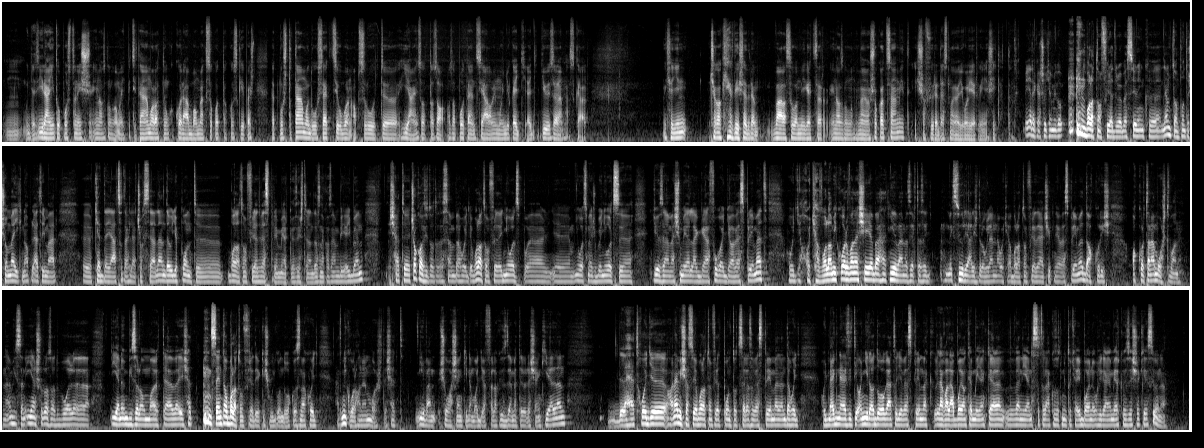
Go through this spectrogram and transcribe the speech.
Mm, ugye az irányító poszton is én azt gondolom, hogy egy picit elmaradtunk a korábban megszokottakhoz képest. Tehát most a támadó szekcióban abszolút uh, hiányzott az a, az a potenciál, ami mondjuk egy, egy győzelemhez kell. Úgyhogy én csak a kérdésedre válaszolva még egyszer, én azt gondolom, hogy nagyon sokat számít, és a Füred ezt nagyon jól érvényesítette. Érdekes, hogyha még a Balatonfüredről beszélünk, nem tudom pontosan melyik nap, lehet, hogy már kedden játszották, lehet csak szerdán, de ugye pont Balatonfüred Veszprém mérkőzést rendeznek az NBA-ben, és hát csak az jutott az eszembe, hogy Balatonfüred egy 8, 8 meccsből 8 győzelmes mérleggel fogadja a Veszprémet, hogy hogyha valamikor van esélye, bár hát nyilván azért ez egy még szürreális dolog lenne, hogyha a Balatonfüred elcsípni a Veszprémet, de akkor is akkor talán most van, nem? Hiszen ilyen sorozatból, ilyen önbizalommal telve, és hát szerintem a Balatonfüredék is úgy gondolkoznak, hogy hát mikor, ha nem most, és hát nyilván soha senki nem adja fel a küzdelmet előre senki ellen. Lehet, hogy ha nem is az, hogy a Balatonfüred pontot szerez a Veszprém ellen, de hogy, hogy megnehezíti annyira a dolgát, hogy a Veszprémnek legalább olyan keményen kell venni ezt a találkozót, mint hogyha egy bajnok ligája mérkőzésre készülne?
